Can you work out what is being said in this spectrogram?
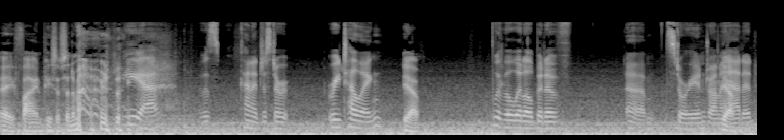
a fine piece of cinema. Yeah. It was kind of just a retelling yeah, with a little bit of um, story and drama Yeah. added.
